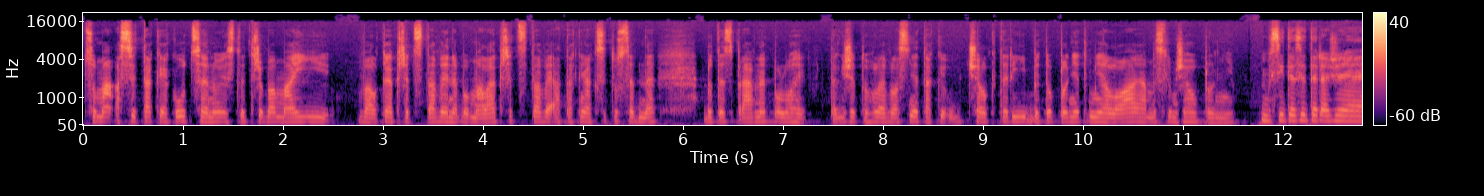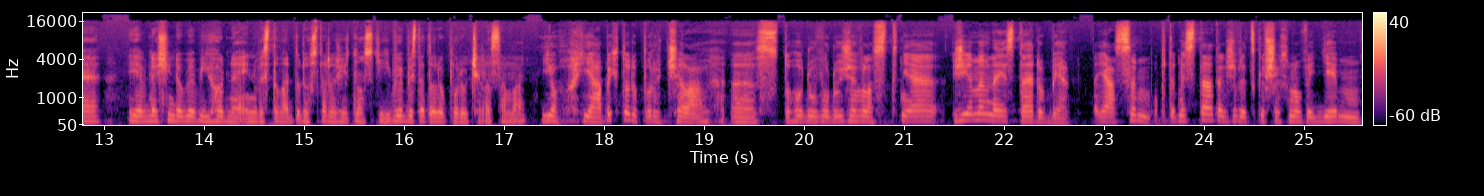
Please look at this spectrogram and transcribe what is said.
co má asi tak, jakou cenu, jestli třeba mají velké představy nebo malé představy a tak nějak si to sedne do té správné polohy. Takže tohle je vlastně taky účel, který by to plnit mělo a já myslím, že ho plní. Myslíte si teda, že je v dnešní době výhodné investovat do starožitností? Vy byste to doporučila sama? Jo, já bych to doporučila eh, z toho důvodu, že vlastně žijeme v nejisté době. Já jsem optimista, takže vždycky všechno vidím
